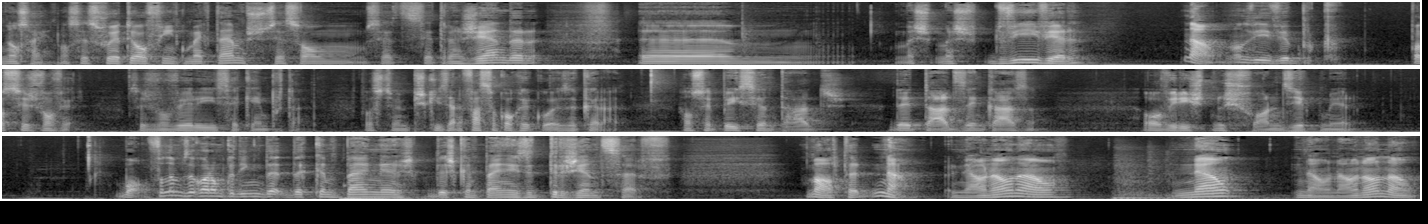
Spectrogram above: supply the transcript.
não sei, não sei se foi até ao fim, como é que estamos, se é só um, se é, se é transgender, mas, mas devia ir ver. Não, não devia ir ver porque vocês vão ver. Vocês vão ver e isso é que é importante. Vocês também pesquisar, façam qualquer coisa, caralho. Estão sempre aí sentados, deitados em casa a ouvir isto nos fones e a comer. Bom, falamos agora um bocadinho da, da campanhas, das campanhas de detergente surf. Malta, não, não, não, não. Não, não, não, não, não.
